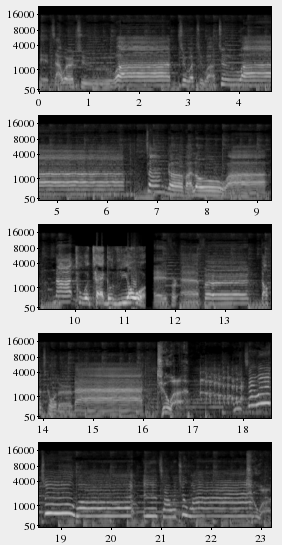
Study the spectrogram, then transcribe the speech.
It's our Tua. Tua, Tua, Tua. Tonga Valoa. Not Tua Tagovailoa. A for effort. Dolphins quarterback. Tua. It's our Tua. Uh, it's our Tua. Uh. Tua. Uh.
